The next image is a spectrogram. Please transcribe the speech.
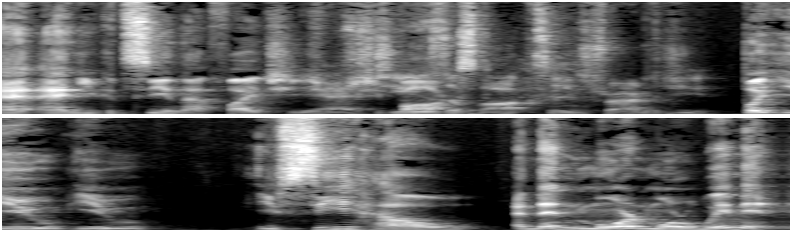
and, and you could see in that fight she Yeah, she, she boxed. used a boxing strategy. But you you you see how, and then more and more women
